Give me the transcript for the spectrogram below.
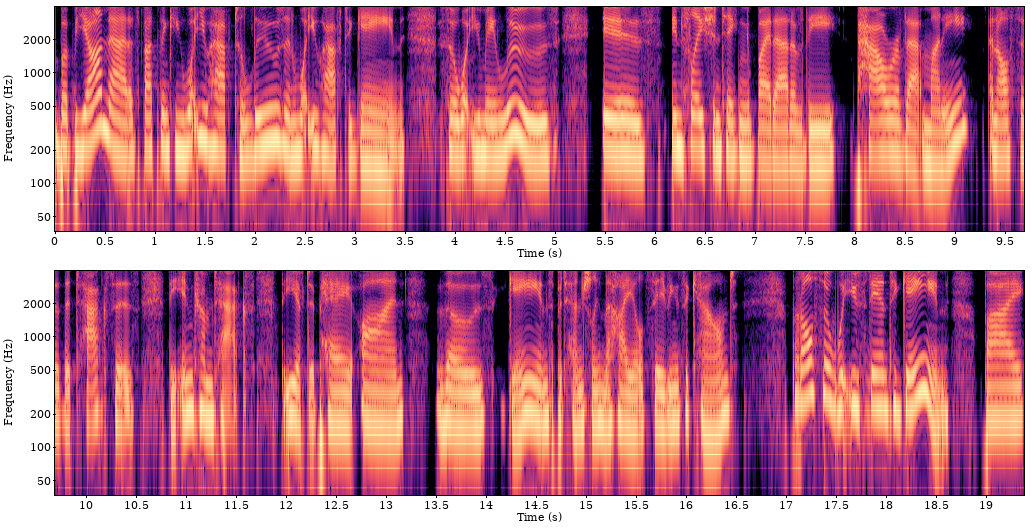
But beyond that, it's about thinking what you have to lose and what you have to gain. So, what you may lose is inflation taking a bite out of the power of that money and also the taxes, the income tax that you have to pay on those gains, potentially in the high yield savings account, but also what you stand to gain by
